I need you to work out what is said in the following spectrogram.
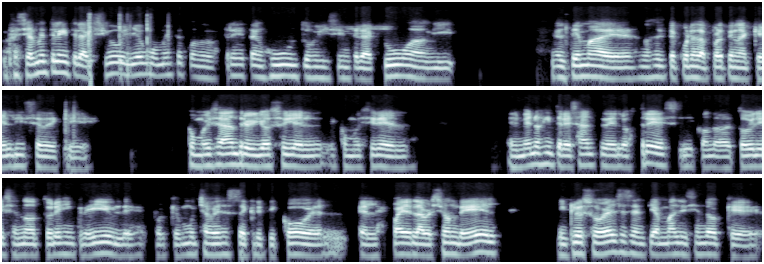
especialmente la interacción, llega un momento cuando los tres están juntos y se interactúan y el tema de, no sé si te acuerdas la parte en la que él dice de que, como dice Andrew, yo soy el, como decir, el, el menos interesante de los tres y cuando Toby le dice, no, tú eres increíble, porque muchas veces se criticó el, el Spider, la versión de él, incluso él se sentía mal diciendo que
